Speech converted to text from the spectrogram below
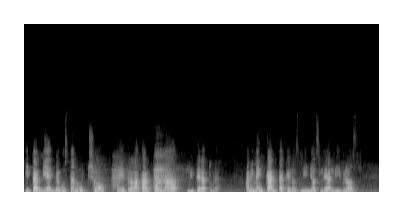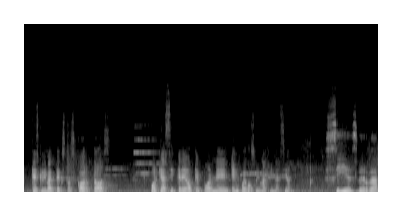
Y también me gusta mucho eh, trabajar con la literatura. A mí me encanta que los niños lean libros, que escriban textos cortos, porque así creo que ponen en juego su imaginación. Sí, es verdad.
